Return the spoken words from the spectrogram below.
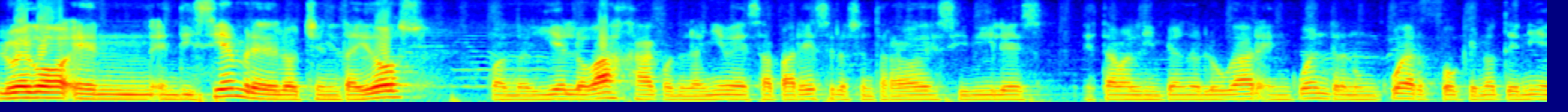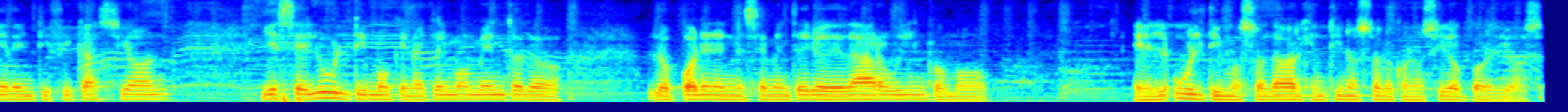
Luego, en, diciembre del 82, cuando el hielo baja, cuando la nieve desaparece, los enterradores civiles estaban limpiando el lugar, encuentran un cuerpo que no tenía identificación y es el último que en aquel momento lo, ponen en el cementerio de Darwin como el último soldado argentino solo conocido por Dios.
